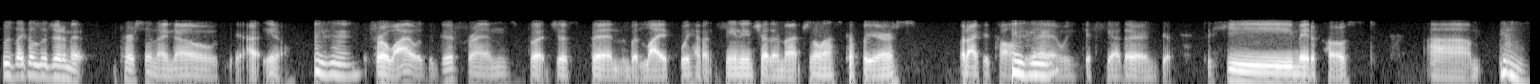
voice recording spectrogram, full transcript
who's like a legitimate person I know. You know, mhm for a while was a good friend, but just been with life we haven't seen each other much in the last couple of years. But I could call him Mhm. today and we could get together and go. So he made a post um,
